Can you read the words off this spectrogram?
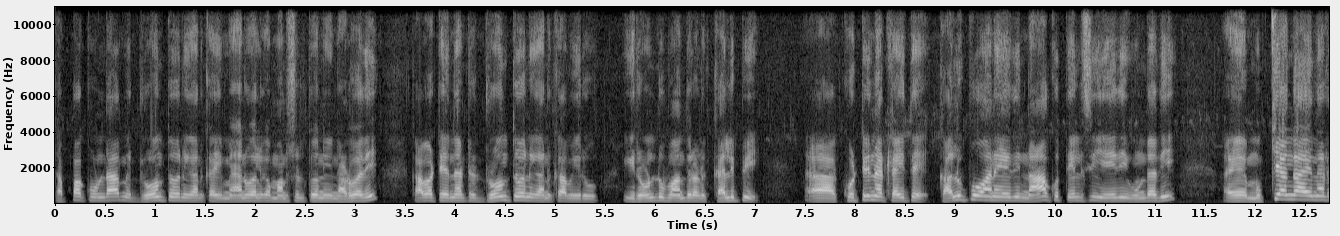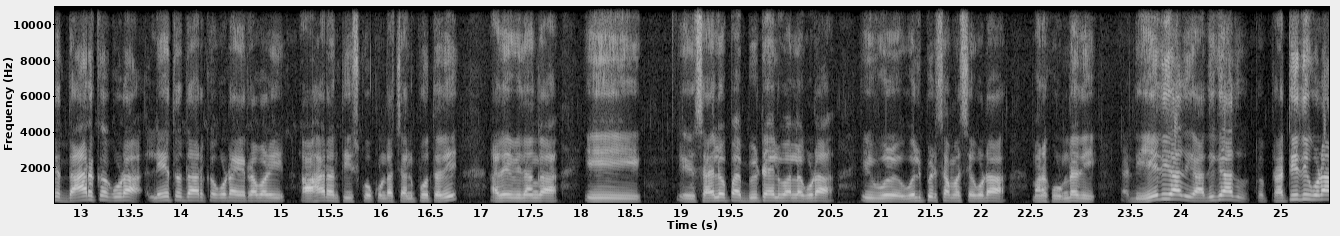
తప్పకుండా మీరు డ్రోన్తోని కనుక ఈ మాన్యువల్గా మనుషులతోని నడవది. కాబట్టి ఏంటంటే డ్రోన్తోని కనుక మీరు ఈ రెండు మందులను కలిపి కొట్టినట్లయితే కలుపు అనేది నాకు తెలిసి ఏది ఉండదు. ముఖ్యంగా ఏంటంటే దారక కూడా లేత దారక కూడా ఎర్రబడి ఆహారం తీసుకోకుండా చనిపోతుంది. అదేవిధంగా ఈ ఈ సైలోపా బ్యూటైల్ వల్ల కూడా ఈ ఒ- ఒలిపిడి సమస్య కూడా మనకు ఉండదు. అది ఏది కాదు అది కాదు. ప్రతిదీ కూడా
